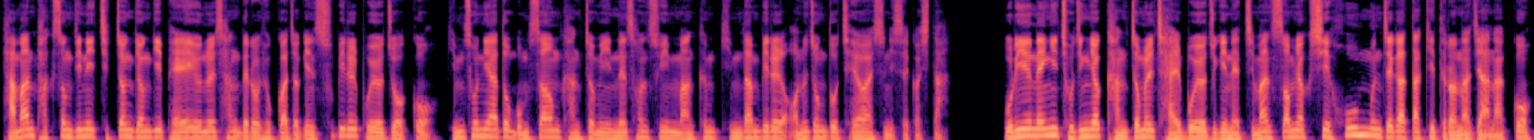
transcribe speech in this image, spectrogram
다만 박성진이 직전 경기 배혜윤을 상대로 효과적인 수비를 보여주었고 김소니아도 몸싸움 강점이 있는 선수인 만큼 김단비를 어느 정도 제어할 수는 있을 것이다. 우리은행이 조직력 강점을 잘 보여주긴 했지만 썸 역시 호흡 문제가 딱히 드러나지 않았고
